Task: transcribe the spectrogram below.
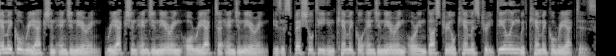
Chemical reaction engineering, reaction engineering or reactor engineering is a specialty in chemical engineering or industrial chemistry dealing with chemical reactors.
